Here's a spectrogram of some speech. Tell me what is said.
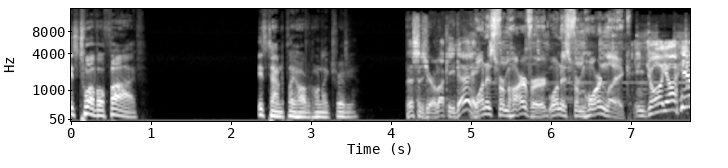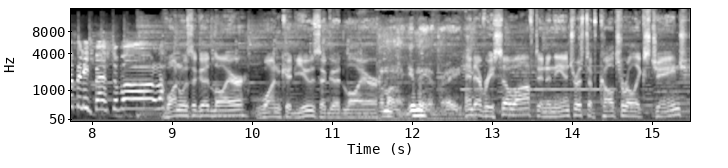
It's 1205. It's time to play Harvard Horn Lake Trivia. This is your lucky day. One is from Harvard, one is from Horn Lake. Enjoy your Hillbilly Festival! One was a good lawyer, one could use a good lawyer. Come on, give me a break. And every so often, in the interest of cultural exchange,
